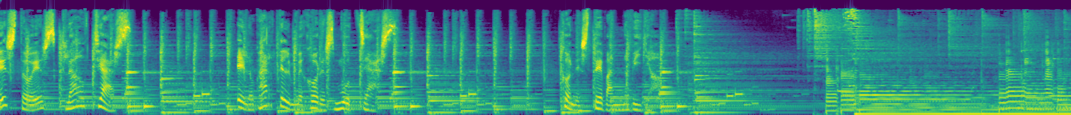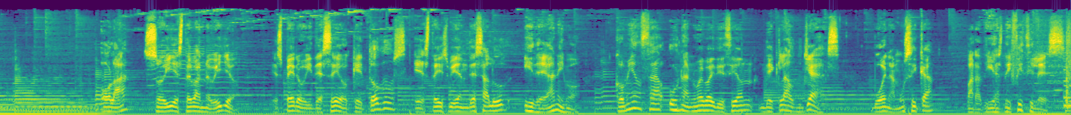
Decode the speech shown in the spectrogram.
Esto es Cloud Jazz, el hogar del mejor smooth jazz, con Esteban Novillo. Hola, soy Esteban Novillo. Espero y deseo que todos estéis bien de salud y de ánimo. Comienza una nueva edición de Cloud Jazz. Buena música para días difíciles.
